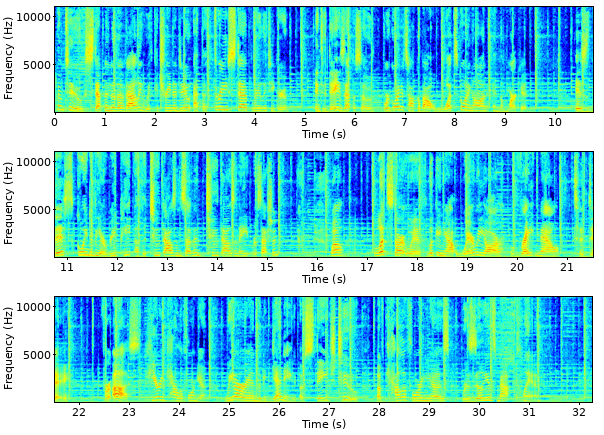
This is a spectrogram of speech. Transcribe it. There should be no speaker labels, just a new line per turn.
to Step into the Valley with Katrina Du at the Three Step Realty Group. In today's episode, we're going to talk about what's going on in the market. Is this going to be a repeat of the 2007-2008 recession? Well, let's start with looking at where we are right now today. For us, here in California, we are in the beginning of stage two of California's Resilience Map Plan.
